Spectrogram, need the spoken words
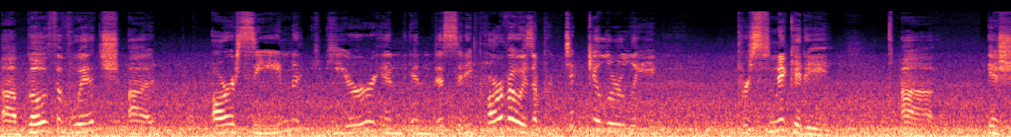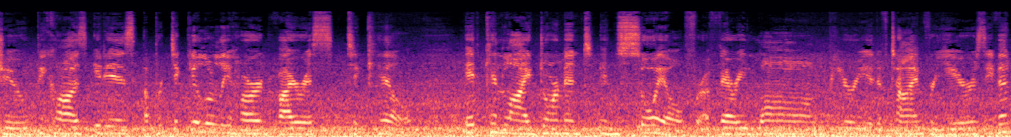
uh, both of which are seen here in, in this city. Parvo is a particularly persnickety issue because it is a particularly hard virus to kill. It can lie dormant in soil for a very long period of time, for years even,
